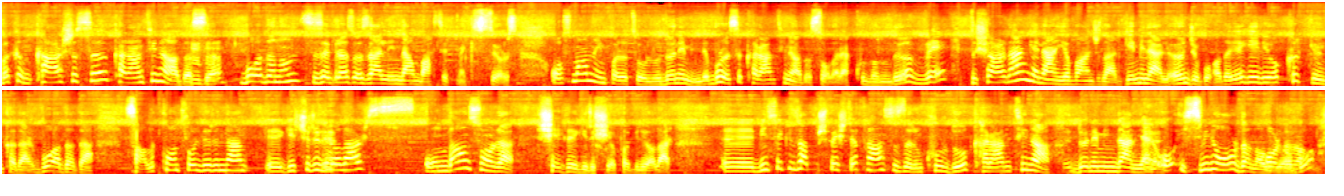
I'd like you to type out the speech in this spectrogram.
Bakın karşısı Karantina Adası. Bu adanın size biraz özelliğinden bahsetmek istiyoruz. Osmanlı İmparatorluğu döneminde burası Karantina Adası olarak kullanılıyor ve dışarıdan gelen yabancılar gemilerle önce bu adaya geliyor. 40 gün kadar bu adada sağlık kontrollerinden e, geçiriliyorlar. Ondan sonra şehre giriş yapabiliyorlar. E, 1865'te Fransızların kurduğu karantina döneminden yani Evet. o ismini oradan alıyor Oradan bu. almış.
